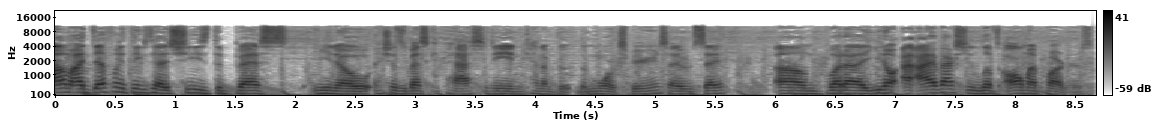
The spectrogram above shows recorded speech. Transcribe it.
Um, I definitely think that she's the best, you know, she has the best capacity and kind of the, the more experience, I would say. Um, but, uh, you know, I, I've actually loved all my partners,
